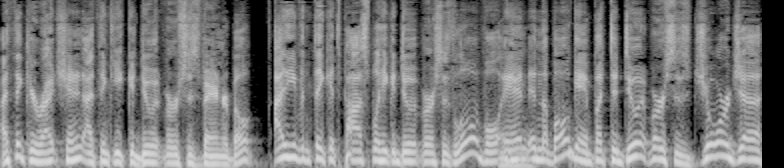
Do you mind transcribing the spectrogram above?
I think you're right, Shannon. I think he could do it versus Vanderbilt. I even think it's possible he could do it versus Louisville mm-hmm. and in the bowl game, but to do it versus Georgia,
